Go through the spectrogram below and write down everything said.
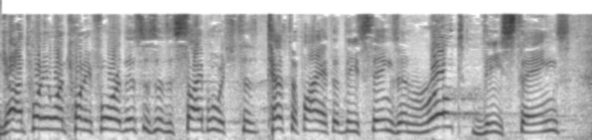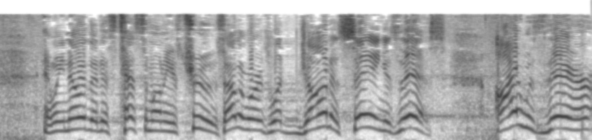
John 21, 24, this is a disciple which testifieth of these things and wrote these things, and we know that his testimony is true. So in other words, what John is saying is this, I was there,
